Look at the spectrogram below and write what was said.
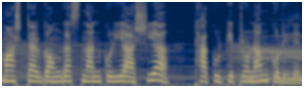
মাস্টার গঙ্গা স্নান করিয়া আসিয়া ঠাকুরকে প্রণাম করিলেন।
